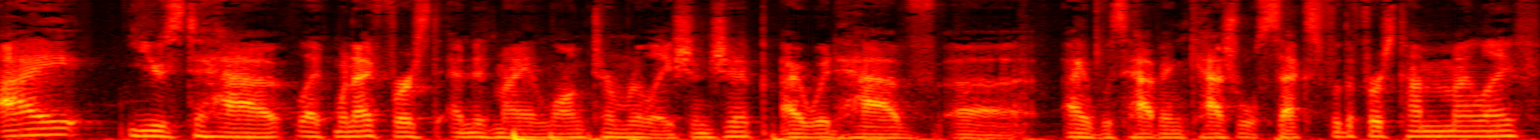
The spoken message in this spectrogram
I used to have like when I first ended my long term relationship, I would have uh, I was having casual sex for the first time in my life,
